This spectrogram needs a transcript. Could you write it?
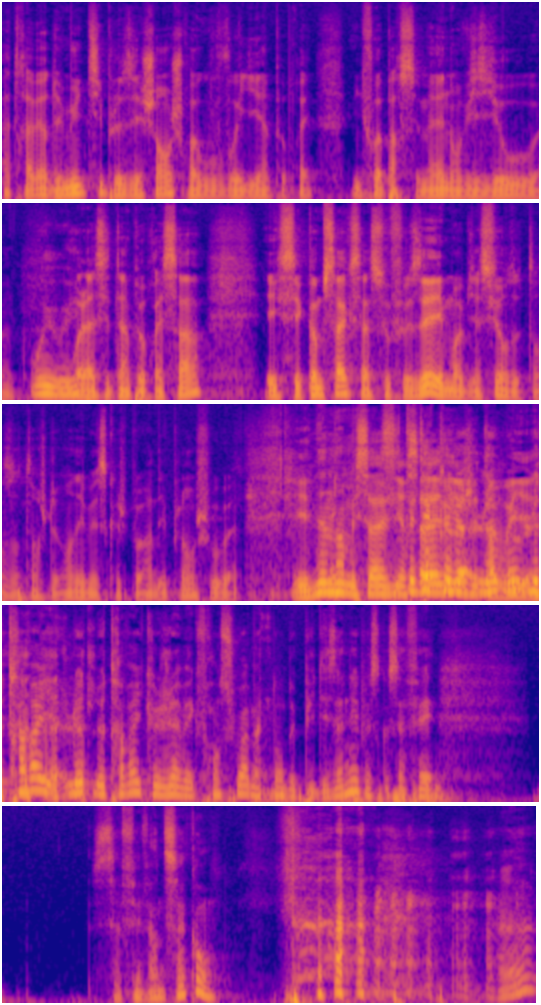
à travers de multiples échanges. Je crois que vous voyez à peu près une fois par semaine en visio. Oui, oui. Voilà, c'était à peu près ça. Et c'est comme ça que ça se faisait. Et moi, bien sûr, de temps en temps, je demandais, mais est-ce que je peux avoir des planches ou... Et non, non, mais ça va venir. Venir, le, le, le, travail, le, le travail que j'ai avec François maintenant depuis des années, parce que ça fait, ça fait 25 ans. Hein?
